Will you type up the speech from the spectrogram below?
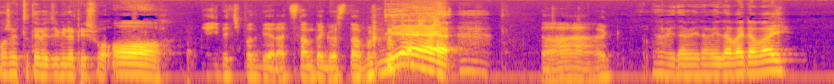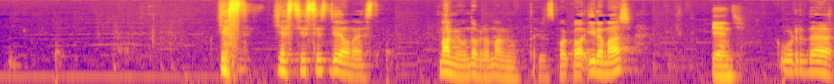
Może tutaj będzie mi lepiej szło. O! Idę ci podbierać z tamtego stawu. Nie! Tak. Dawaj, dawaj, dawaj, dawaj, dawaj. Jest! Jest, jest, jest, gdzie ona jest? Mam ją, dobra, mam ją. Także spoko. Ile masz? Pięć. Kurde.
